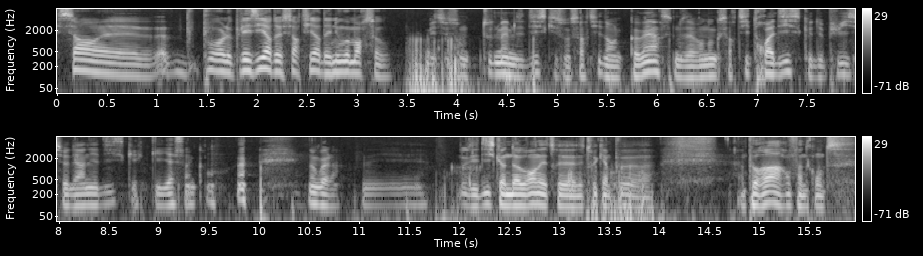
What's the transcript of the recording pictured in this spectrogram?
sans euh, pour le plaisir de sortir des nouveaux morceaux. Mais ce sont tout de même des disques qui sont sortis dans le commerce. Nous avons donc sorti trois disques depuis ce dernier disque qui il y a cinq ans. donc voilà. Donc Des disques underground, des, tru- des trucs un peu, euh, un peu rares en fin de compte.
